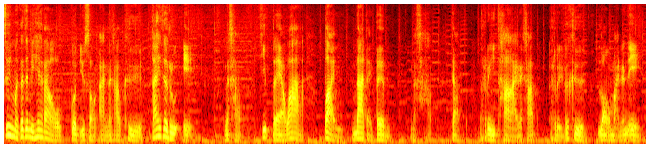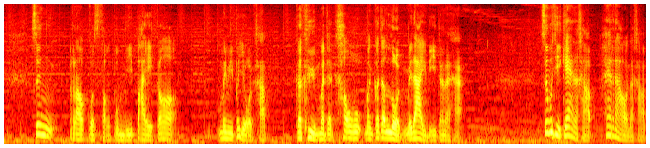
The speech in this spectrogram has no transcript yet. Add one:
ซึ่งมันก็จะมีให้เรากดอยู่ 2 อันนะครับ คือไดตรูเอะนะครับ ที่แปลว่าปล่อยหน้าไตเติลนะครับกับรีทายนะครับ หรือก็คือลองใหม่นั่นเอง ซึ่งเรากด 2 ปุ่มนี้ไปก็ไม่มีประโยชน์ครับ ก็คือมันจะเข้ามันก็จะโหลดไม่ได้อยู่ดีนั่นนะฮะ ซึ่งวิธีแก้นะครับให้เรานะครับ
